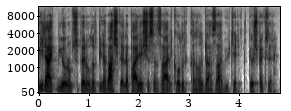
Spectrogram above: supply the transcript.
bir like bir yorum süper olur. Bir de başkalarıyla paylaşırsanız harika olur. Kanalı biraz daha büyütelim. Görüşmek üzere.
